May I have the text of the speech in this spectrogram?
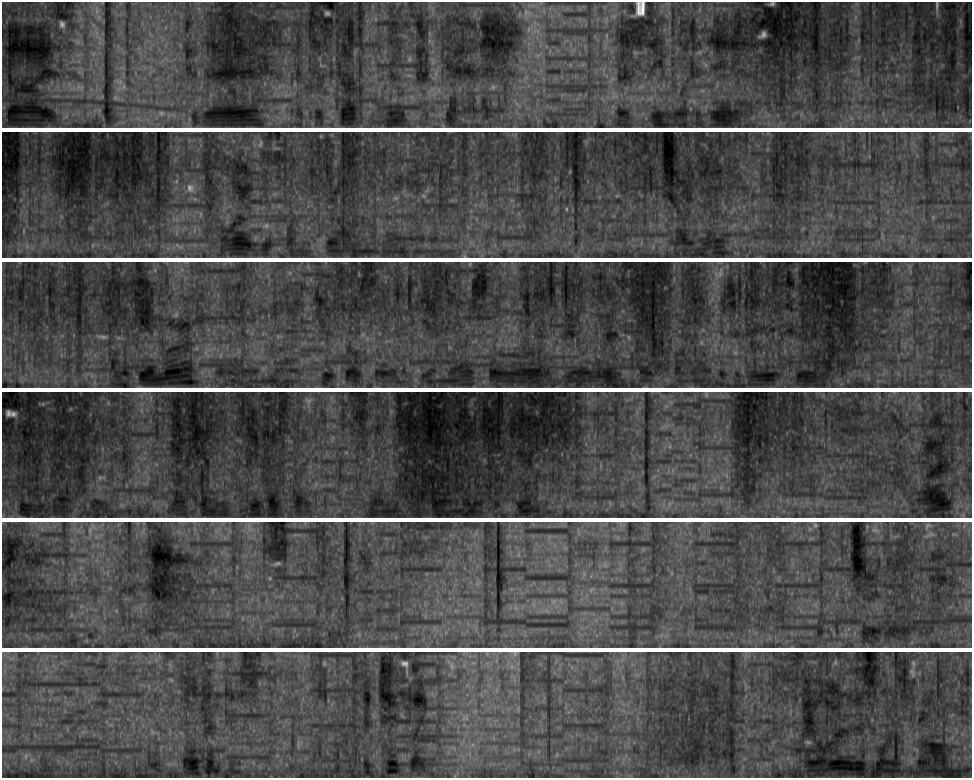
guys, today I just got a new package. Let's see what it is. I ordered this one from uh, China. I'm a gamer and my kids also a gamer so we always like find opportunity to see that um, what can give us like some enjoyment of the game. Alright. China. Let's open this. It tastes like I ordered this one from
